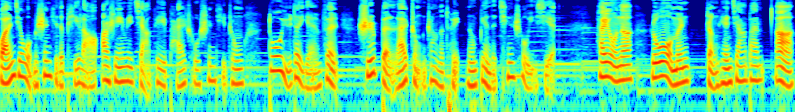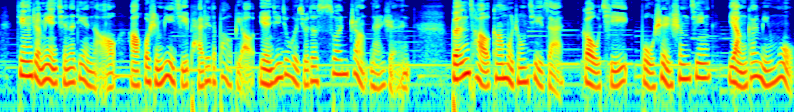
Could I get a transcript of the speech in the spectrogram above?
缓解我们身体的疲劳，二是因为钾可以排除身体中多余的盐分，使本来肿胀的腿能变得清瘦一些。还有呢，如果我们整天加班啊，盯着面前的电脑啊，或是密集排列的报表，眼睛就会觉得酸胀难忍。《本草纲目》中记载，枸杞补肾生津、养肝明目，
